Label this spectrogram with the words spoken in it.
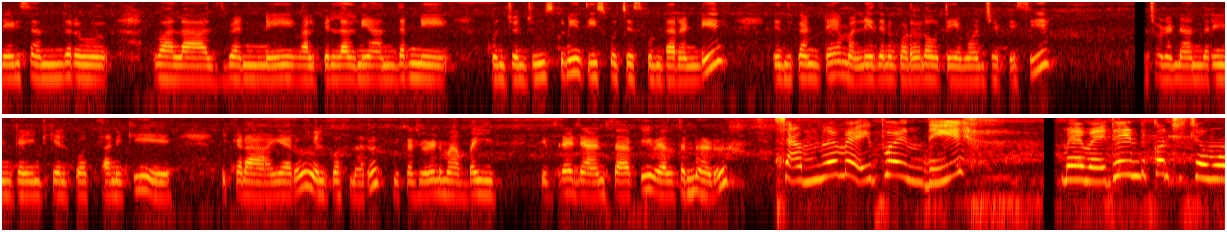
లేడీస్ అందరూ వాళ్ళ హస్బెండ్ని వాళ్ళ పిల్లల్ని అందరినీ కొంచెం చూసుకుని తీసుకొచ్చేసుకుంటారండి. ఎందుకంటే మళ్ళీ ఏదైనా గొడవలు అవుతాయేమో అని చెప్పేసి. చూడండి అందరూ ఇంకా ఇంటికి వెళ్ళిపోతానికి ఇక్కడ ఆగారు వెళ్ళిపోతున్నారు. ఇక్కడ చూడండి మా అబ్బాయి ఇప్పుడే డ్యాన్స్ ఆపి వెళ్తున్నాడు. సమయం అయిపోయింది. మేమైతే ఇంటికి వచ్చేసాము.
